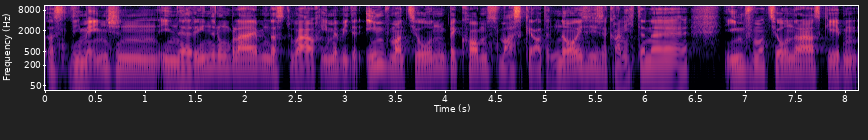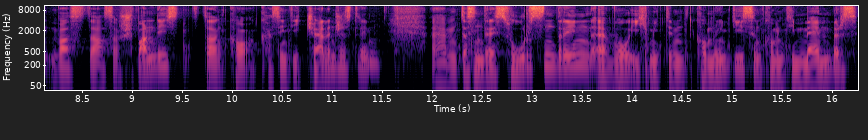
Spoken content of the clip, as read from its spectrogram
dass die Menschen in Erinnerung bleiben, dass du auch immer wieder Informationen bekommst, was gerade neu ist. Da kann ich dann äh, Informationen rausgeben, was da so spannend ist. Dann sind die Challenges drin. Ähm, da sind Ressourcen drin, äh, wo ich mit den Communities und Community Members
